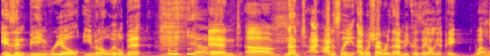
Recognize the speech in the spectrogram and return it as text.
isn't being real even a little bit. yeah. And um, not I, honestly, I wish I were them because they all get paid well.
